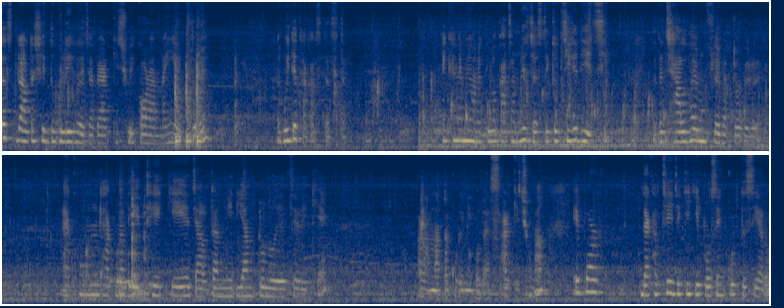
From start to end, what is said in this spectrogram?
জাস্ট ডালটা সিদ্ধ হলেই হয়ে যাবে, আর কিছুই করার নাই এর ভিতরে। হইতে থাক আস্তে আস্তে। এখানে আমি অনেকগুলো কাঁচামরিচ জাস্ট একটু চিড়ে দিয়েছি, যাতে ঝাল হয় এবং ফ্লেভারটাও বেরোয়। এখন ঢাকনা দিয়ে ঢেকে জালটা মিডিয়াম টু লোয়েতে রেখে রান্নাটা করে নিব ব্যাস আর কিছু না। এরপর দেখাচ্ছি যে কি কি প্রসেসিং করতেছি আরও।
